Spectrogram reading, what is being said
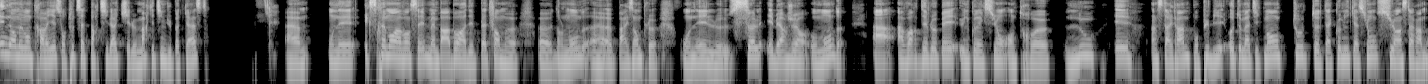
énormément travaillé sur toute cette partie-là qui est le marketing du podcast. Euh, on est extrêmement avancé, même par rapport à des plateformes euh, euh, dans le monde. par exemple, on est le seul hébergeur au monde à avoir développé une connexion entre nous et Instagram pour publier automatiquement toute ta communication sur Instagram.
